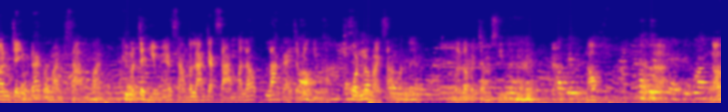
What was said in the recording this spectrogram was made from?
มันจะอยู่ได้ประมาณ 3 วัน คือมันจะหิวอย่างนี้สามวันหลังจาก 3 วันแล้วร่างกายจะไม่หิวแล้วคนเราหน่อยสามวันเลยเหมือนเราไปจำศีลเลยเนาะอะเนาะ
